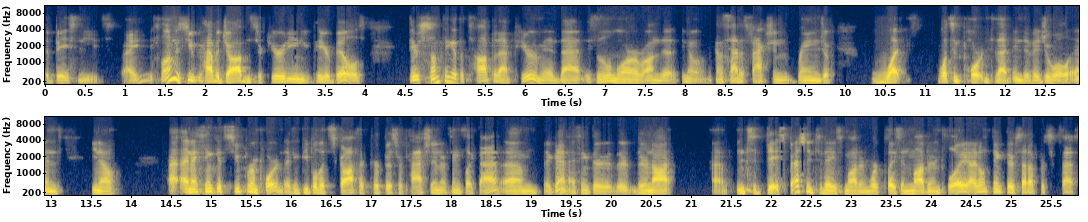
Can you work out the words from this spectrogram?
the base needs right? As long as you have a job and security and you pay your bills there's something at the top of that pyramid that is a little more on the you know kind of satisfaction range of what what's important to that individual. And you know and I think it's super important. I think people that scoff at purpose or passion or things like that, um, again, I think they're they're they're not um, in today, especially today's modern workplace and modern employee. I don't think they're set up for success.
